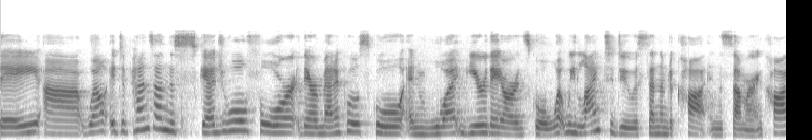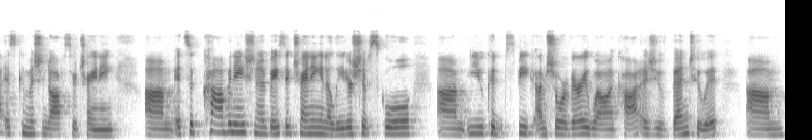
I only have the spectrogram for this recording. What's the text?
They, uh, well, it depends on the schedule for their medical school and what year they are in school. What we like to do is send them to COT in the summer, and COT is commissioned officer training, um, it's a combination of basic training in a leadership school. Um, you could speak, I'm sure, very well on COT as you've been to it. Um,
